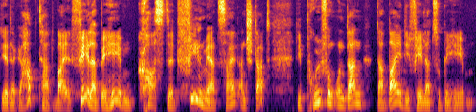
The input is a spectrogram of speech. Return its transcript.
die er da gehabt hat, weil Fehler beheben kostet viel mehr Zeit, anstatt die Prüfung und dann dabei die Fehler zu beheben.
